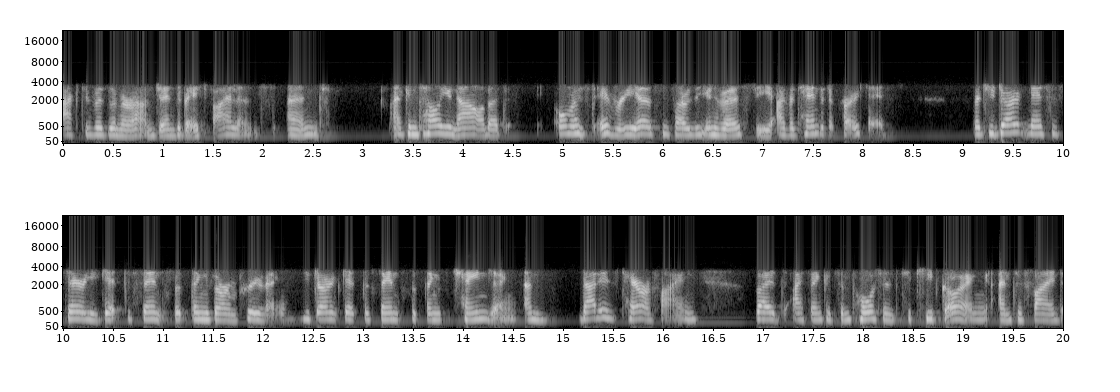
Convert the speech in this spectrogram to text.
activism around gender based violence, and I can tell you now that almost every year since I was at university, I've attended a protest. But you don't necessarily get the sense that things are improving. You don't get the sense that things are changing. And that is terrifying. But I think it's important to keep going and to find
